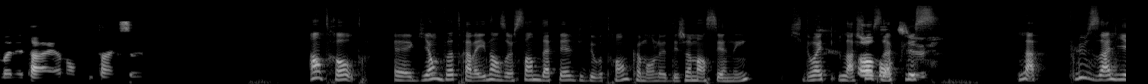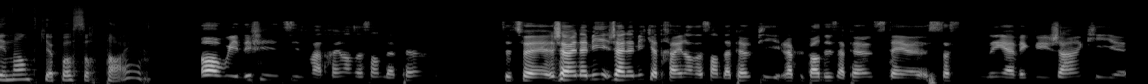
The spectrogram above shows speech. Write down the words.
monétaire non plus tant que ça. Entre autres, euh, Guillaume va travailler dans un centre d'appel Vidéotron, comme on l'a déjà mentionné, qui doit être la Oh chose la Dieu. plus la plus aliénante qu'il y a pas sur Terre. Ah oui, définitivement, travailler dans un centre d'appel. Tu fais- J'ai un ami, j'ai un ami qui a travaillé dans un centre d'appel, puis la plupart des appels c'était euh, s'ostiner avec des gens qui euh,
